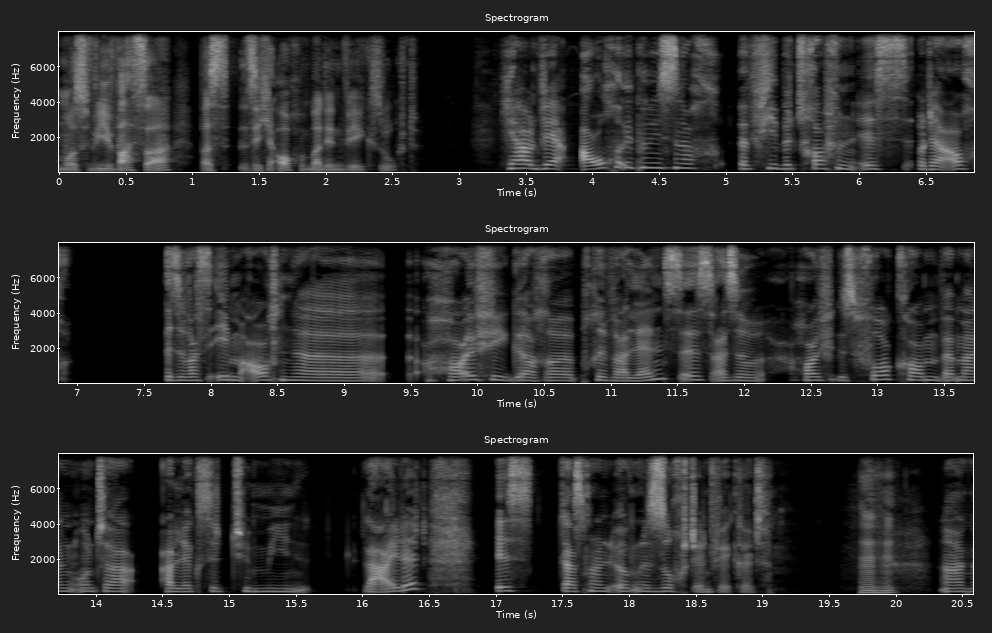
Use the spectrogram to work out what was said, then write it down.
muss, wie Wasser, was sich auch immer den Weg sucht. Ja, und wer auch übrigens noch viel betroffen ist oder auch also was eben auch eine häufigere Prävalenz ist, also häufiges Vorkommen, wenn man unter Alexithymie leidet, ist, dass man irgendeine Sucht entwickelt. Mhm. Na,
